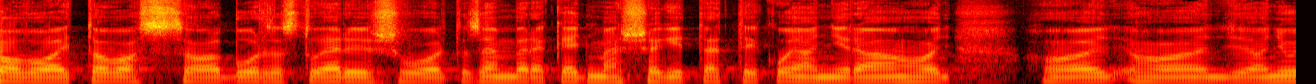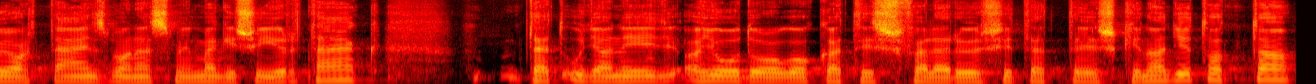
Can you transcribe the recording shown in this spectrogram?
tavaly tavasszal borzasztó erős volt, az emberek egymást segítették olyannyira, hogy, hogy, hogy a New York Times-ban ezt még meg is írták, tehát ugyanígy a jó dolgokat is felerősítette és kinagyította,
